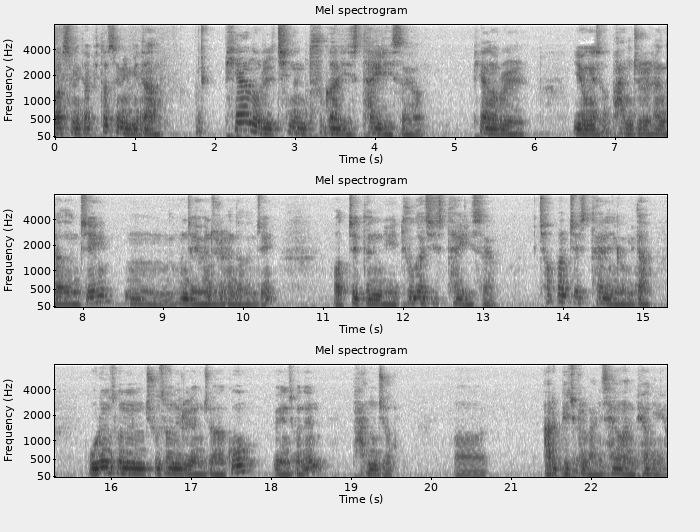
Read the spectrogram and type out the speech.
반갑습니다. 피터쌤입니다. 피아노를 치는 두 가지 스타일이 있어요. 피아노를 이용해서 반주를 한다든지, 음, 혼자 연주를 한다든지, 어쨌든 이 두 가지 스타일이 있어요. 첫 번째 스타일은 이겁니다. 오른손은 주선율을 연주하고, 왼손은 반주, 어, 아르페지오를 많이 사용하는 편이에요.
